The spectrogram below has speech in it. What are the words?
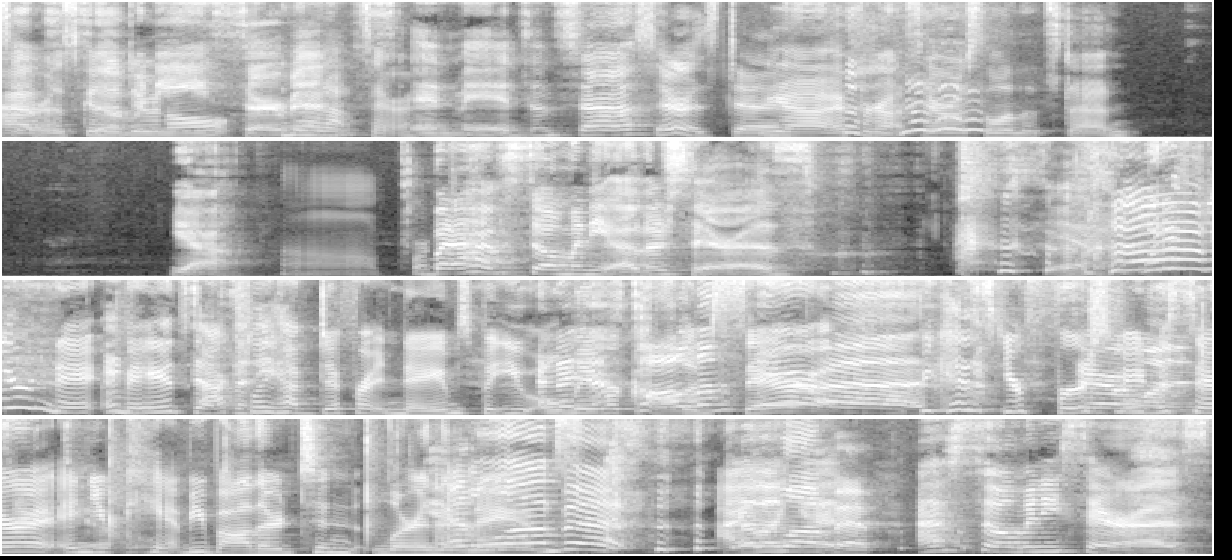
I have Sarah's so gonna do it many all? No, servants not Sarah. and maids and stuff. Sarah's dead. yeah, I forgot Sarah was the one that's dead. Yeah. oh, but I have so many other Sarahs. What if your na- maids actually have different names, but you And only ever call, call them them Sarah? Sarah. Because your first Sarah maid was Sarah, Sarah and you can't be bothered to n- learn their I names. I love it. I, like love it. it. I have so many Sarahs.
